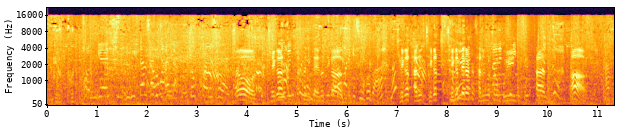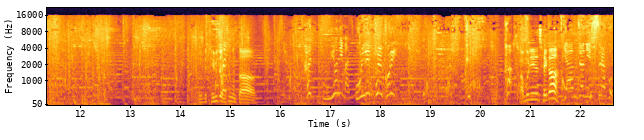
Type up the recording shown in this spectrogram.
번개의 힘. 눈. 똑바로. 저 제가 딱 하니까 에너지가. 제가 다른 제가 제가 때려서 다른 것처럼 보이는 듯한 아 근데 데미지 엄청 높다 헐, 우연히 맞. 올림플 고리. 마무리는 제가 얌전히 있으라고.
